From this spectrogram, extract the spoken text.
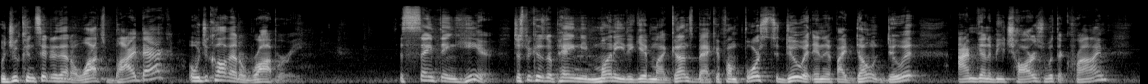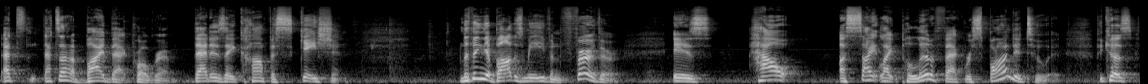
would you consider that a watch buyback or would you call that a robbery? It's the same thing here. Just because they're paying me money to give my guns back, if I'm forced to do it and if I don't do it, I'm going to be charged with a crime. That's that's not a buyback program. That is a confiscation. The thing that bothers me even further is how a site like PolitiFact responded to it. Because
